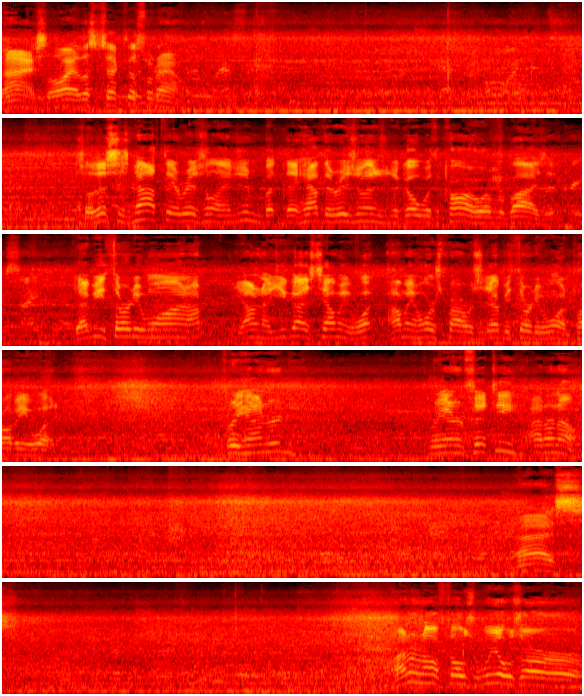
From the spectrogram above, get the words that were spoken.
Nice. All right, let's check this one out. So this is not the original engine, but they have the original engine to go with the car, whoever buys it. W31, I don't know, you guys tell me what how many horsepower is a W31? Probably what? 300? 350? I don't know. Nice. I don't know if those wheels are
